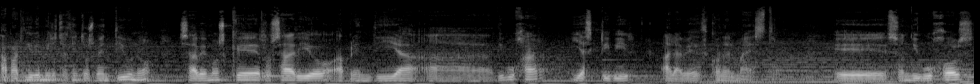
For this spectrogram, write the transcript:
a partir de 1821, sabemos que Rosario aprendía a dibujar y a escribir a la vez con el maestro. Eh, son dibujos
